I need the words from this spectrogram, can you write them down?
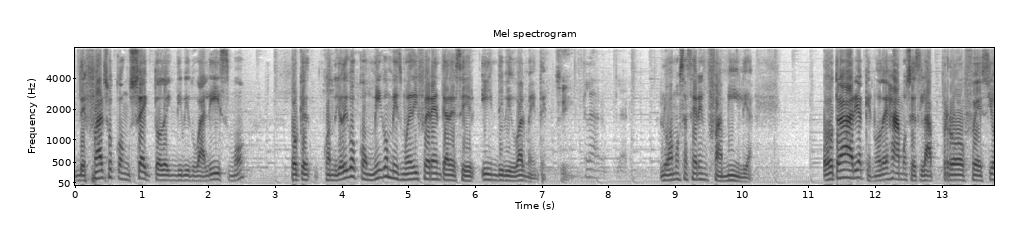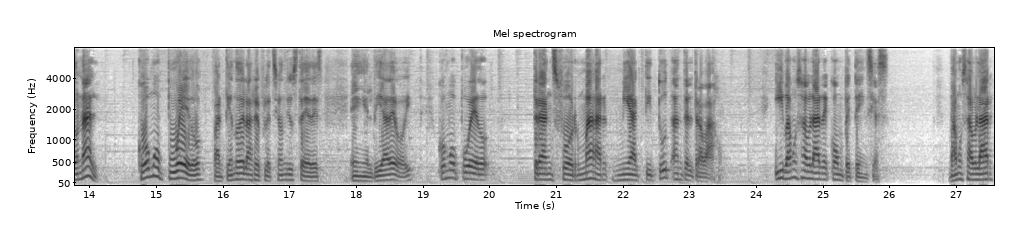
de falso concepto de individualismo, porque cuando yo digo conmigo mismo es diferente a decir individualmente Sí. Claro, claro. lo vamos a hacer en familia. Otra área que no dejamos es la profesional. ¿Cómo puedo, partiendo de la reflexión de ustedes en el día de hoy, cómo puedo transformar mi actitud ante el trabajo? Y vamos a hablar de competencias. Vamos a hablar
